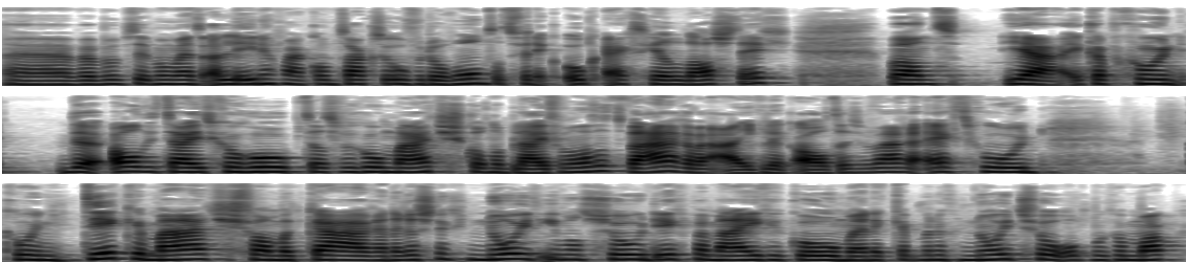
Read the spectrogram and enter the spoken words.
we hebben op dit moment alleen nog maar contact over de hond. Dat vind ik ook echt heel lastig. Want ja, ik heb gewoon de, al die tijd gehoopt dat we gewoon maatjes konden blijven. Want dat waren we eigenlijk altijd. We waren echt gewoon gewoon dikke maatjes van elkaar. En er is nog nooit iemand zo dicht bij mij gekomen. En ik heb me nog nooit zo op mijn gemak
